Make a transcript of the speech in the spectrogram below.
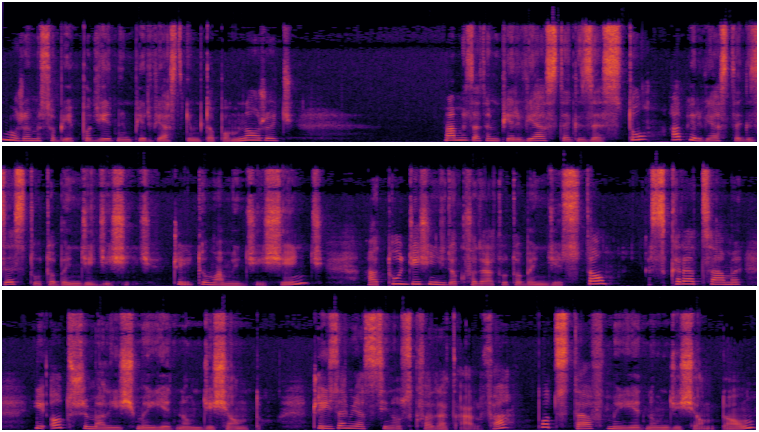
i możemy sobie pod jednym pierwiastkiem to pomnożyć. Mamy zatem pierwiastek ze 100, a pierwiastek ze 100 to będzie 10. Czyli tu mamy 10, a tu 10 do kwadratu to będzie 100. Skracamy i otrzymaliśmy 1 dziesiątą. Czyli zamiast sinus kwadrat alfa podstawmy 1 dziesiątą.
